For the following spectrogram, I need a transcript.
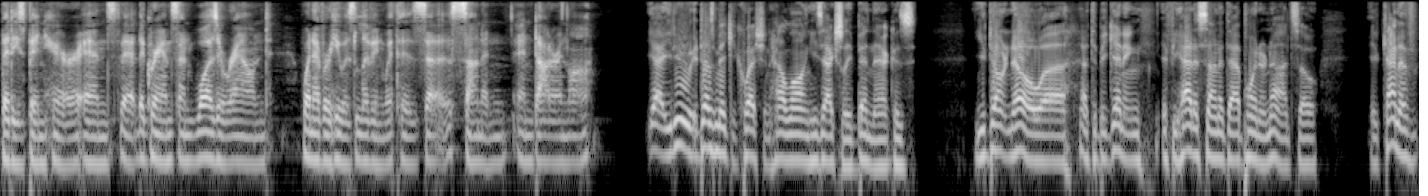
that he's been here and the the grandson was around whenever he was living with his uh, son and, and daughter-in-law. Yeah, you do. It does make you question how long he's actually been there because you don't know uh, at the beginning if he had a son at that point or not. So it kind of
